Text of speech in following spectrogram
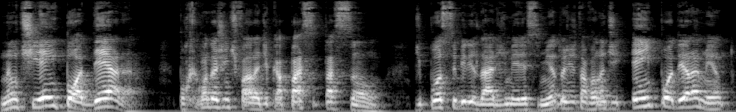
não te empodera, porque quando a gente fala de capacitação, de possibilidade de merecimento, a gente está falando de empoderamento.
